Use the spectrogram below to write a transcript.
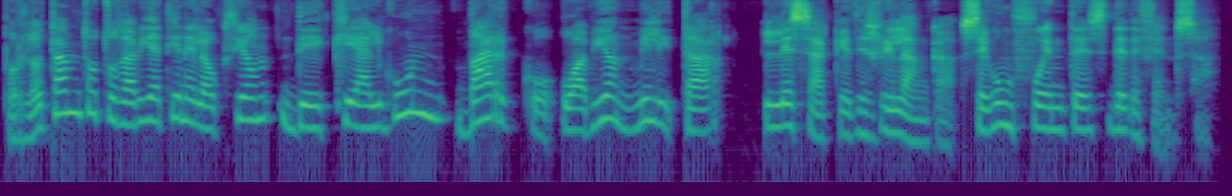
Por lo tanto, todavía tiene la opción de que algún barco o avión militar le saque de Sri Lanka, según fuentes de defensa.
